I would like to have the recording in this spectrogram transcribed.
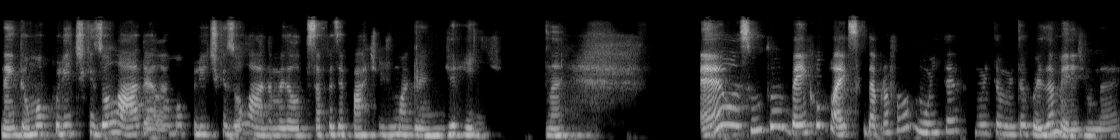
Né? Então, uma política isolada, ela é uma política isolada, mas ela precisa fazer parte de uma grande rede. Né? É um assunto bem complexo, que dá para falar muita, muita, muita coisa mesmo, né?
